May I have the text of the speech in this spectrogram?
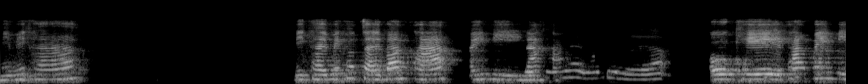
มีไหมคะ มีใครไม่เข้าใจบ้างคะ ไม่มีนะคะแม่รู้ตัวแล้ว โอเค ถ้าไม่มี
